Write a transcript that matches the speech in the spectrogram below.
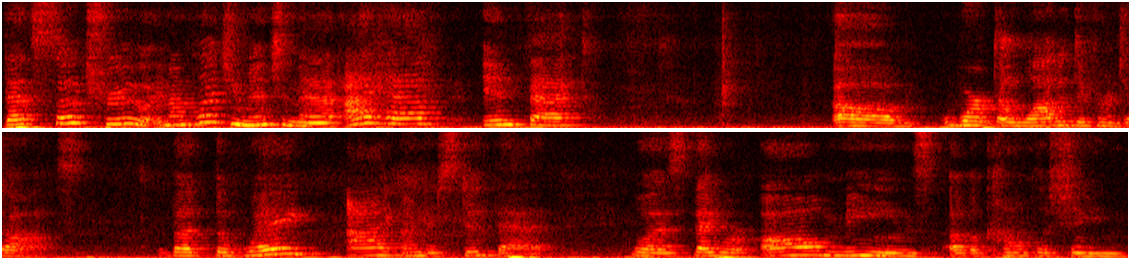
That's so true, and I'm glad you mentioned that. I have, in fact, um, worked a lot of different jobs, but the way I understood that was they were all means of accomplishing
